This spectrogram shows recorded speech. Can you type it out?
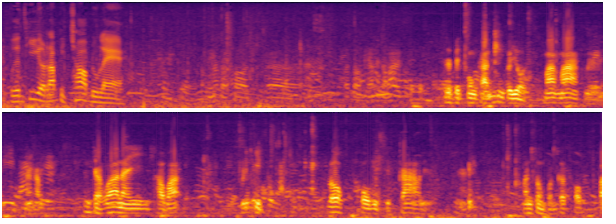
ตพื้นที่รับผิดชอบดูแลจะเป็นโครงการที่มีประโยชน์มาก ๆ เลยนะครับ เนื่องจากว่าในภาวะวิกฤตโรคโควิด -19 เนี่ยนะ มันส่งผลกระทบไป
